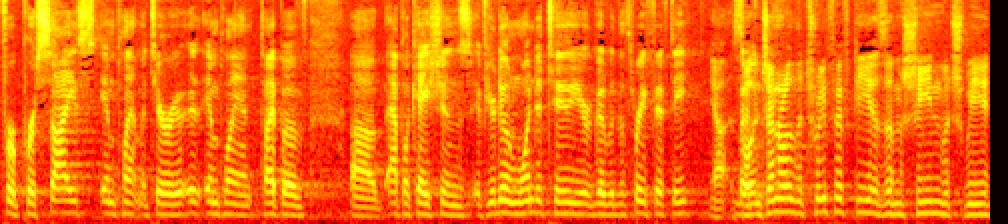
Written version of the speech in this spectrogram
for precise implant material, implant type of uh, applications, if you're doing one to two, you're good with the 350. Yeah. But So in general, the 350 is a machine which we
